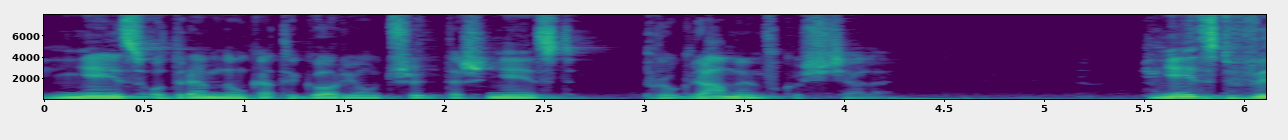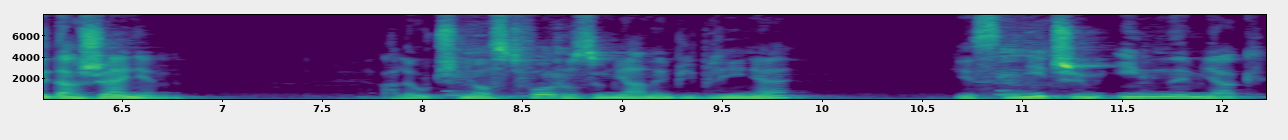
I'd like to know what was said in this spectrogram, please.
nie jest odrębną kategorią, czy też nie jest programem w Kościele. Nie jest wydarzeniem, ale uczniostwo rozumiane biblijnie jest niczym innym jak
